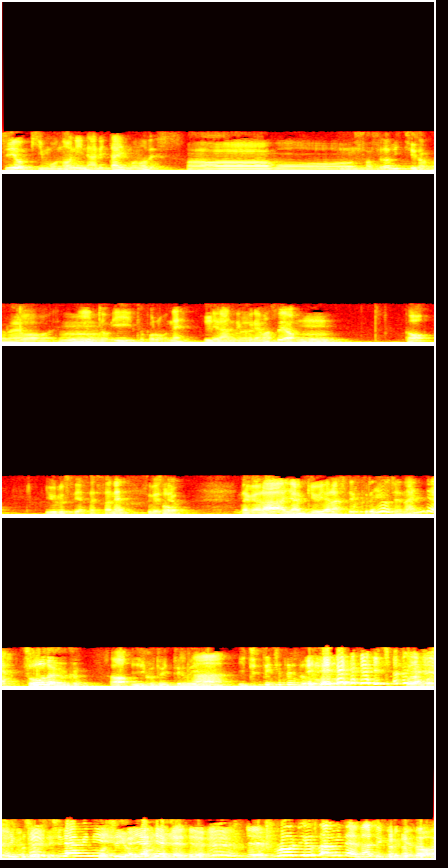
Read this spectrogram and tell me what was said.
強き者になりたいものです。ああ、もう、さすがミッチーさんだね。そう、うんいいと、いいところをね、選んでくれますよ。うん。そう。許す優しさね、すべてを。だから、野球やらせてくれよじゃないんだよ。そうだよ、くん。そういいこと言ってるね、うん今。言っちゃって言っちゃって。どうぞいやいやいやちょっとほら欲しい欲しい欲しいちなみに、いやいやいやいやプロデューサーみたいなの出してくるけど、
